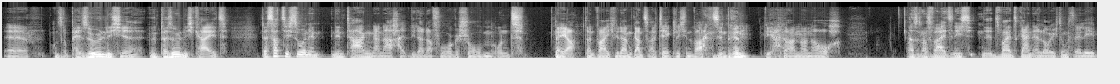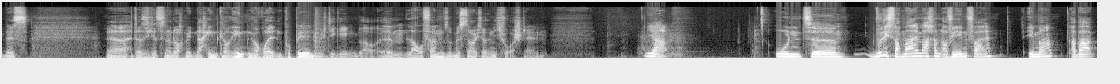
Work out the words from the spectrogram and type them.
äh, unsere persönliche Persönlichkeit, das hat sich so in den, in den Tagen danach halt wieder davor geschoben und naja, dann war ich wieder im ganz alltäglichen Wahnsinn drin, wie alle anderen auch. Also das war jetzt nicht, das war jetzt kein Erleuchtungserlebnis, äh, dass ich jetzt nur noch mit nach hinten, gerollten Pupillen durch die Gegend lau ähm, laufe. So müsst ihr euch das nicht vorstellen. Ja. Und äh, würde ich es nochmal machen, auf jeden Fall. Immer. Aber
